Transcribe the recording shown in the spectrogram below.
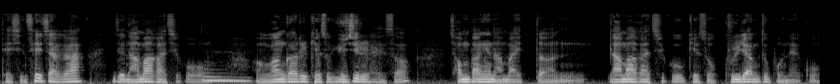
대신 세자가 이제 남아가지고 음. 어, 왕가를 계속 유지를 해서 전방에 남아있던 남아가지고 계속 군량도 보내고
